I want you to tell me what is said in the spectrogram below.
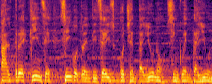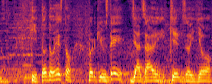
al 315-536-8151. Y todo esto porque usted ya sabe quién soy yo.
